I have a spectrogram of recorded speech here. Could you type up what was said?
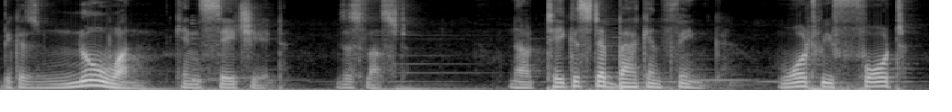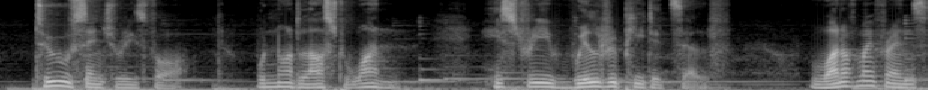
because no one can satiate this lust. Now take a step back and think what we fought two centuries for would not last one. History will repeat itself. One of my friends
